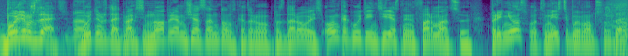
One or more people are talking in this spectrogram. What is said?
Будем ждать, Да. будем ждать, Максим. Ну а прямо сейчас Антон, с которым мы поздоровались, он какую-то интересную информацию принес, вот вместе будем обсуждать.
